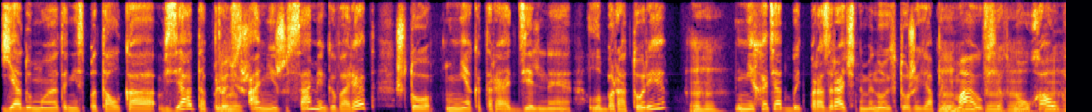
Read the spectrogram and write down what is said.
Я думаю, это не с потолка взято, плюс Конечно. они же сами говорят, что некоторые отдельные лаборатории угу. не хотят быть прозрачными. Ну, их тоже я понимаю, угу, у всех угу, ноу-хау, угу.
